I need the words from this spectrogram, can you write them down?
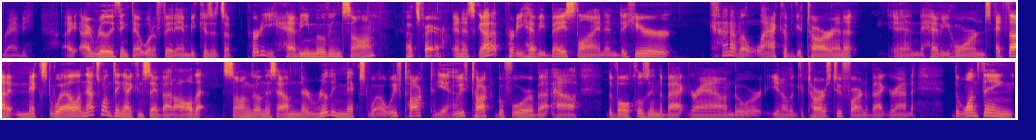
Randy. I, I really think that would have fit in because it's a pretty heavy moving song That's fair. and it's got a pretty heavy bass line and to hear kind of a lack of guitar in it and heavy horns. I thought it mixed well and that's one thing i can say about all the songs on this album. They're really mixed well. We've talked Yeah. we've talked before about how the vocals in the background or you know the guitar is too far in the background. The one thing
